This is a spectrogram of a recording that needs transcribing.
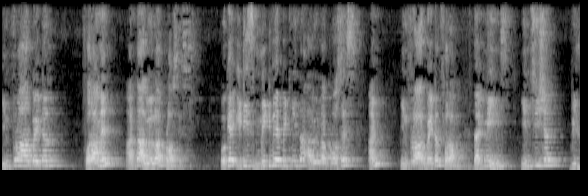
infraorbital foramen and the alveolar process. Okay, it is midway between the alveolar process and infraorbital foramen. That means incision will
